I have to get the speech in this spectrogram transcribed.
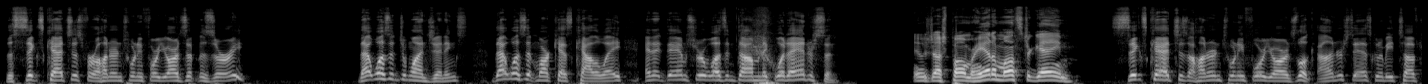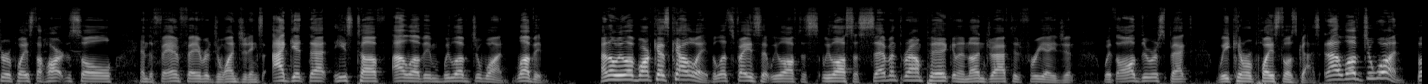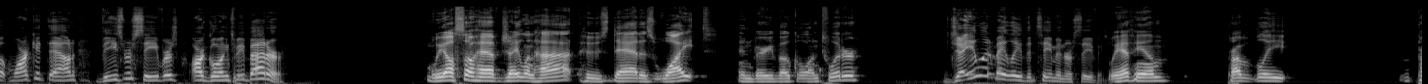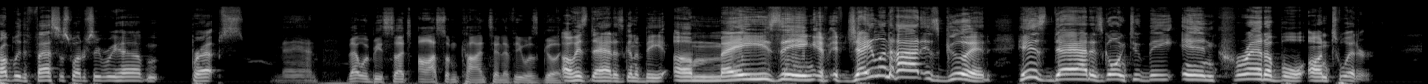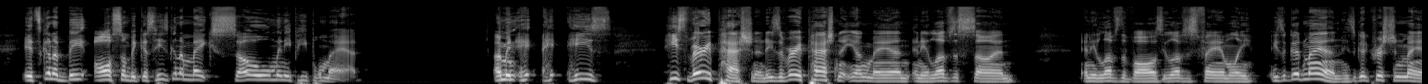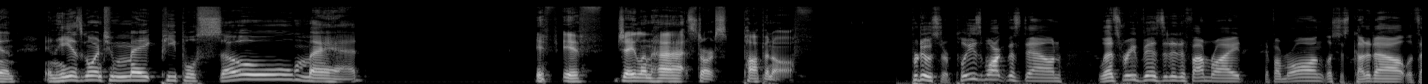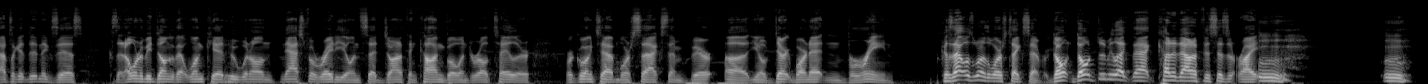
The six catches for 124 yards at Missouri. That wasn't Jauan Jennings. That wasn't Marquez Callaway, and it damn sure wasn't Dominick Wood-Anderson. It was Josh Palmer. He had a monster game. Six catches, 124 yards. Look, I understand it's going to be tough to replace the heart and soul and the fan favorite, Jauan Jennings. I get that. He's tough. I love him. We love Jauan. Love him. I know we love Marquez Callaway, but let's face it, we lost a, we lost a seventh round pick and an undrafted free agent. With all due respect, we can replace those guys. And I love Jauan, but mark it down. These receivers are going to be better. We also have Jalin Hyatt, whose dad is white and very vocal on Twitter. Jalin may lead the team in receiving. So we have him, probably, probably the fastest wide receiver we have. Perhaps. Man, that would be such awesome content if he was good. Oh, his dad is going to be amazing. If if Jalin Hyatt is good, his dad is going to be incredible on Twitter. It's going to be awesome because he's going to make so many people mad. I mean, he, he's he's very passionate. He's a very passionate young man, and he loves his son and he loves the Vols. He loves his family. He's a good man. He's a good Christian man. And he is going to make people so mad if if Jalin Hyatt starts popping off. Producer, please mark this down. Let's revisit it if I'm right. If I'm wrong, let's just cut it out. Let's act like it didn't exist because I don't want to be done with that one kid who went on Nashville radio and said Jonathan Kongbo and Darrell Taylor were going to have more sacks than Bear, uh, you know Derek Barnett and Vereen because that was one of the worst takes ever. Don't don't do me like that. Cut it out if this isn't right. Mm. Mm.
